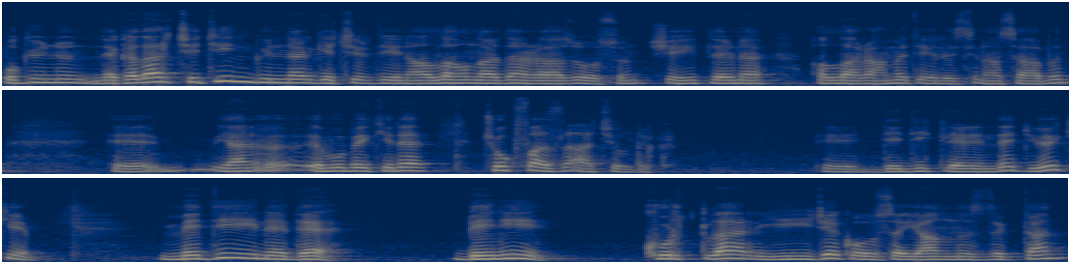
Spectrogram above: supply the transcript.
o günün ne kadar çetin günler geçirdiğini Allah onlardan razı olsun. Şehitlerine Allah rahmet eylesin ashabın. Ee, yani Ebu Bekir'e çok fazla açıldık ee, dediklerinde diyor ki Medine'de beni kurtlar yiyecek olsa yalnızlıktan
